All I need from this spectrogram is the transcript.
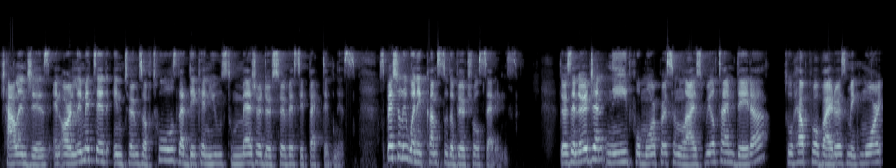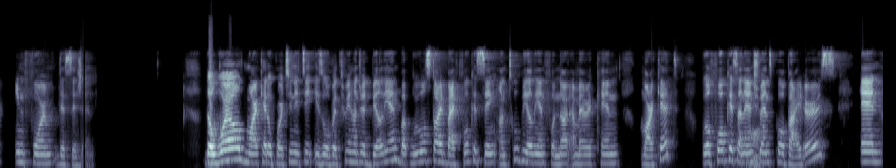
challenges, and are limited in terms of tools that they can use to measure their service effectiveness, especially when it comes to the virtual settings. There's an urgent need for more personalized real-time data to help providers make more informed decisions. The world market opportunity is over 300 billion, but we will start by focusing on 2 billion for North American market. We'll focus on insurance providers and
